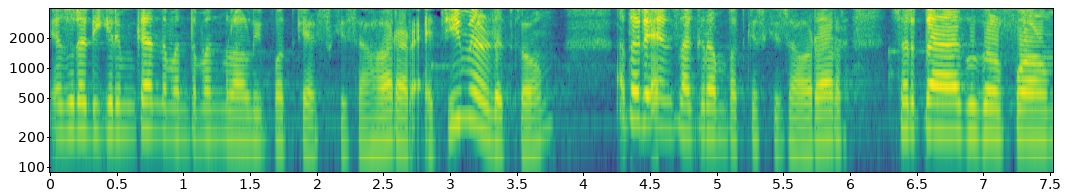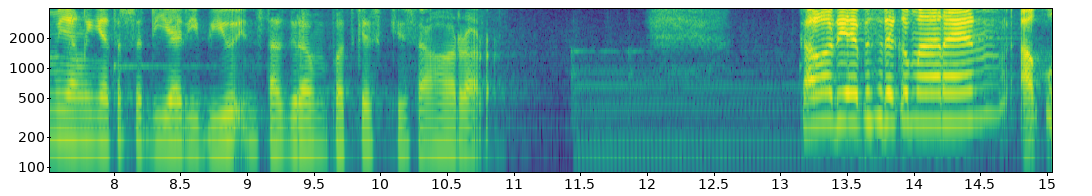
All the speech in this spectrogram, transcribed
yang sudah dikirimkan teman-teman melalui podcast kisah horor at gmail.com atau di Instagram podcast kisah horor serta Google Form yang linknya tersedia di bio Instagram podcast kisah horor. Kalau di episode kemarin aku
